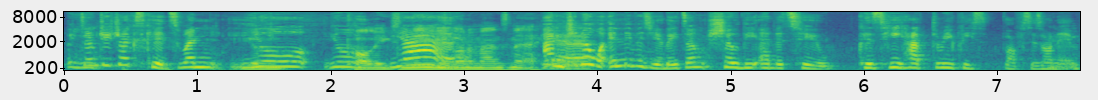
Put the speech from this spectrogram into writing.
But "Don't do drugs, kids." When Your you're your colleagues yeah. kneeling on a man's neck And do you know what? In the video, they don't show the other two because he had three police officers on him.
